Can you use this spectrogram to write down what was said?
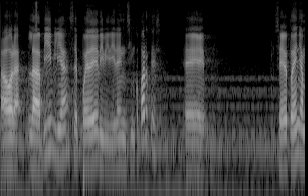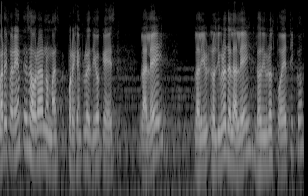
Ahora, la Biblia se puede dividir en cinco partes. Eh, se pueden llamar diferentes, ahora nomás, por ejemplo, les digo que es la ley, los libros de la ley, los libros poéticos,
